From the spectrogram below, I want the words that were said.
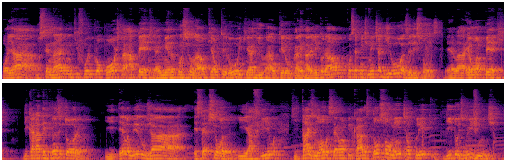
olhar o cenário em que foi proposta a PEC, a emenda constitucional que alterou e que alterou o calendário eleitoral e, consequentemente, adiou as eleições. Ela é uma PEC de caráter transitório e ela mesmo já excepciona e afirma que tais normas serão aplicadas tão somente ao pleito de 2020.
